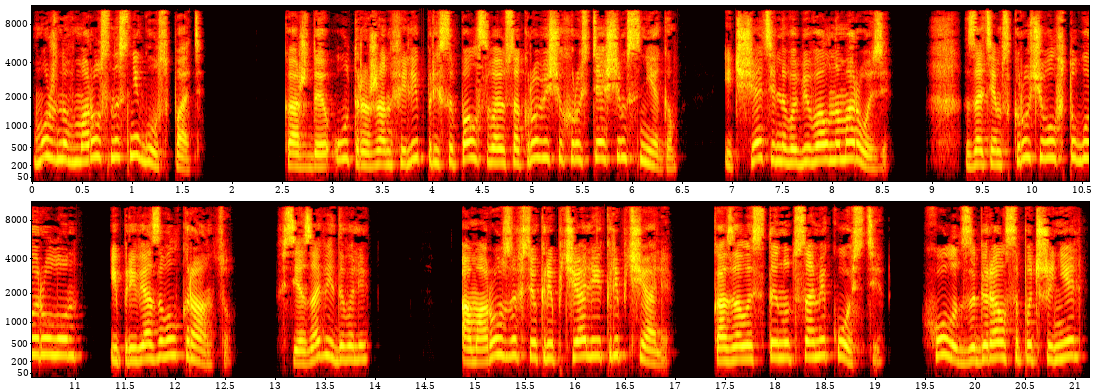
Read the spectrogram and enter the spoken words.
можно в мороз на снегу спать. Каждое утро Жан-Филипп присыпал свое сокровище хрустящим снегом и тщательно выбивал на морозе. Затем скручивал в тугой рулон и привязывал к ранцу. Все завидовали. А морозы все крепчали и крепчали. Казалось, стынут сами кости. Холод забирался под шинель,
